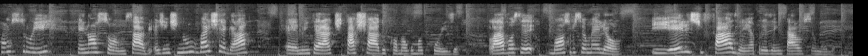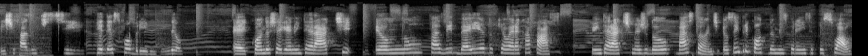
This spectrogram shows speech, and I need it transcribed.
construir quem nós somos, sabe? A gente não vai chegar é, no Interact taxado como alguma coisa. Lá você mostra o seu melhor. E eles te fazem apresentar o seu melhor. Eles te fazem se redescobrir, entendeu? É, quando eu cheguei no Interact, eu não fazia ideia do que eu era capaz. E o Interact me ajudou bastante. Eu sempre conto da minha experiência pessoal.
